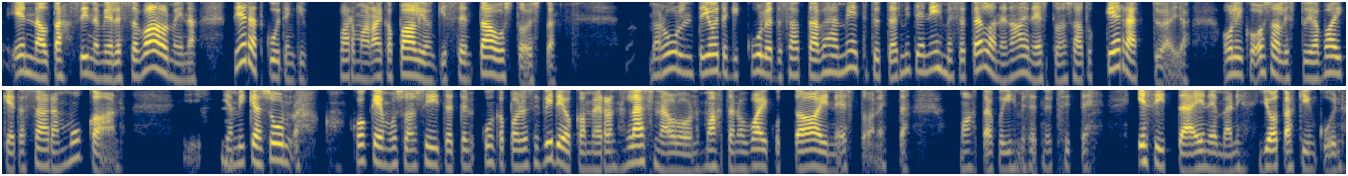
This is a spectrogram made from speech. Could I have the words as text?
ennalta siinä mielessä valmiina. Tiedät kuitenkin varmaan aika paljonkin sen taustoista. Mä luulen, että joitakin kuulijoita saattaa vähän mietityttää, että miten ihmeessä tällainen aineisto on saatu kerättyä ja oliko osallistuja vaikeita saada mukaan ja mikä sun kokemus on siitä, että kuinka paljon se videokameran läsnäolo on mahtanut vaikuttaa aineistoon, että mahtaako ihmiset nyt sitten esittää enemmän jotakin kuin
